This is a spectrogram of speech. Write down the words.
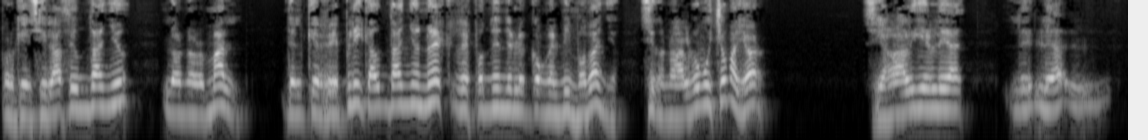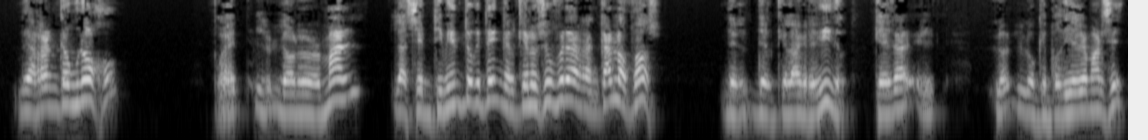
Porque si le hace un daño, lo normal del que replica un daño no es respondiéndole con el mismo daño, sino algo mucho mayor. Si a alguien le, le, arranca un ojo, pues lo normal, el sentimiento que tenga el que lo sufre, es arrancar los dos del, que lo ha agredido, que era lo, que podía llamarse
